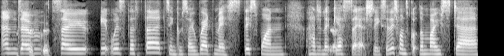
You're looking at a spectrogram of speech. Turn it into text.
and um, so it was the third single, so Red Mist. This one I had a look yeah. yesterday actually. So this one's got the most uh,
